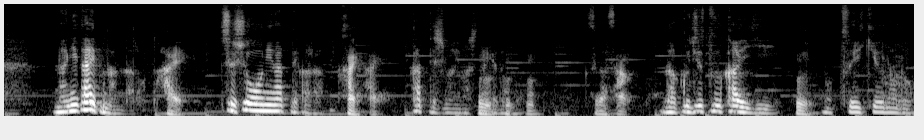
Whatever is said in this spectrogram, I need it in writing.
何タイプなんだろうとはい。首相になってからはいはい。経ってしまいましたけど、うんうんうん菅さん。学術会議うん。の追求など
